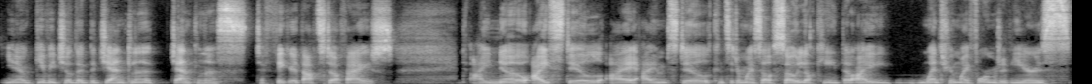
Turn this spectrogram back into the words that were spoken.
you know give each other the gentle gentleness to figure that stuff out i know i still i i am still consider myself so lucky that i went through my formative years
